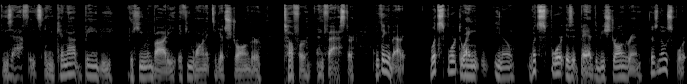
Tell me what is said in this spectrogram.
these athletes, and you cannot baby the human body if you want it to get stronger, tougher, and faster. And think about it. What sport do I, you know, what sport is it bad to be stronger in? There's no sport.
